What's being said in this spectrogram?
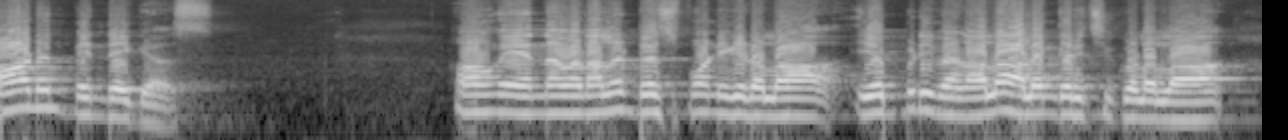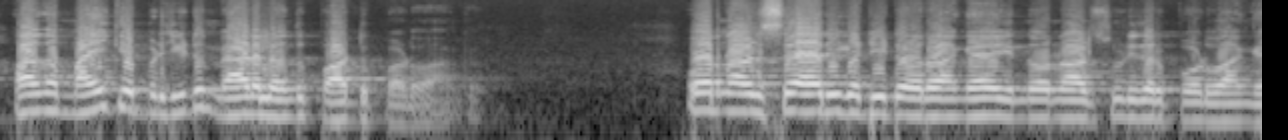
மாடர்ன் பெந்தேகாஸ் அவங்க என்ன வேணாலும் ட்ரெஸ் பண்ணிக்கிடலாம். எப்படி வேணாலும் அலங்கரித்து கொள்ளலாம் அவங்க மைக்கை பிடிச்சிக்கிட்டு மேடையில் வந்து பாட்டு பாடுவாங்க. ஒரு நாள் சேரீ கட்டிட்டு வருவாங்க இன்னொரு நாள் சுடிதார் போடுவாங்க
